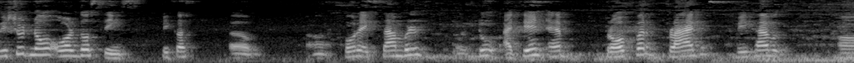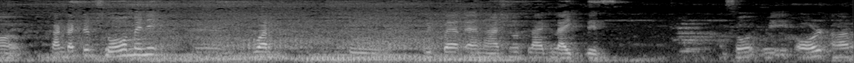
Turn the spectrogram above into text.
we should know all those things because, uh, uh, for example, to attain a proper flag, we have uh, conducted so many uh, work to prepare a national flag like this. So we all are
